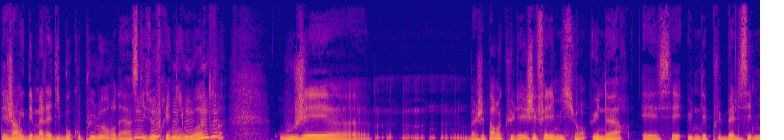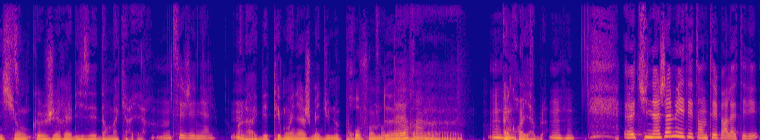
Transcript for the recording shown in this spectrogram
des gens avec des maladies beaucoup plus lourdes, hein, schizophrénie mhm, ou autre, mhm. où j'ai euh, bah, j'ai pas reculé, j'ai fait l'émission une heure et c'est une des plus belles émissions que j'ai réalisées dans ma carrière. Mm, C'est génial. Mm. Voilà, avec des témoignages mais d'une profondeur Profondeur, hein. euh, Mhm. incroyable. Mhm. Euh, tu n'as jamais été tenté par la télé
